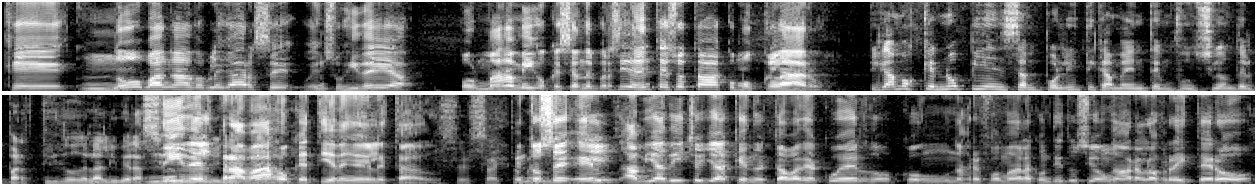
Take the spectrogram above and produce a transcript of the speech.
que no van a doblegarse en sus ideas por más amigos que sean del presidente. Eso estaba como claro. Digamos que no piensan políticamente en función del Partido de la Liberación. Ni del Dominicana. trabajo que tienen en el Estado. Exactamente. Entonces, él había dicho ya que no estaba de acuerdo con una reforma de la Constitución, ahora lo reiteró,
